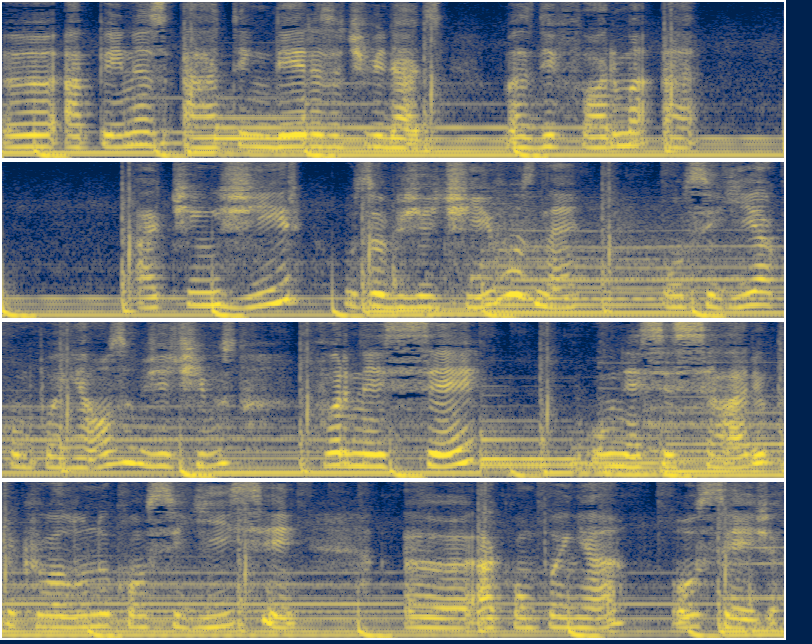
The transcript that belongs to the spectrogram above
uh, apenas a atender as atividades, mas de forma a atingir os objetivos, né? Conseguir acompanhar os objetivos, fornecer o necessário para que o aluno conseguisse uh, acompanhar, ou seja,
